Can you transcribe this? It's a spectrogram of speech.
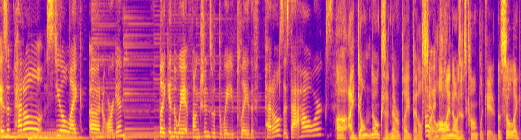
is a pedal steel like an organ? Like in the way it functions with the way you play the pedals? Is that how it works? Uh, I don't know because I've never played pedal steel. interesting. All I know is it's complicated. But so like.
